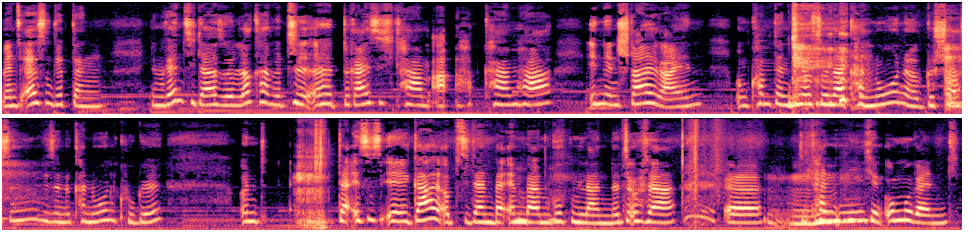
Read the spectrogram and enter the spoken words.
Wenn es Essen gibt, dann, dann rennt sie da so locker mit äh, 30 km/h in den Stall rein und kommt dann wie aus so einer Kanone geschossen, wie so eine Kanonenkugel. Und da ist es ihr egal, ob sie dann bei Ember im Rücken landet oder äh, die Kaninchen umrennt.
